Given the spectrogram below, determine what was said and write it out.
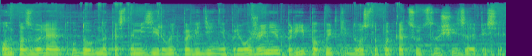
Он позволяет удобно кастомизировать поведение приложения при попытке доступа к отсутствующей записи.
